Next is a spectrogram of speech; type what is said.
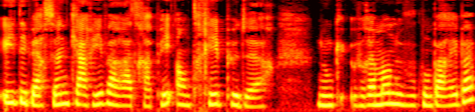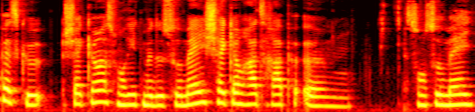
et des personnes qui arrivent à rattraper en très peu d'heures. Donc vraiment ne vous comparez pas parce que chacun a son rythme de sommeil, chacun rattrape euh, son sommeil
